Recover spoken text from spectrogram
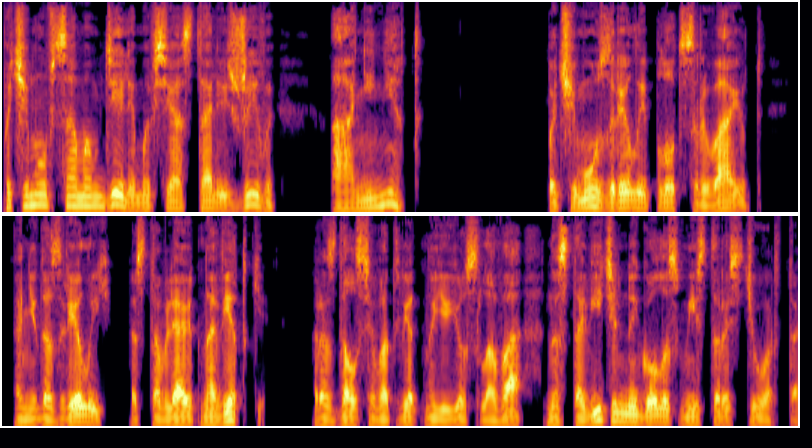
Почему в самом деле мы все остались живы, а они нет? Почему зрелый плод срывают, а недозрелый оставляют на ветке? — раздался в ответ на ее слова наставительный голос мистера Стюарта.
